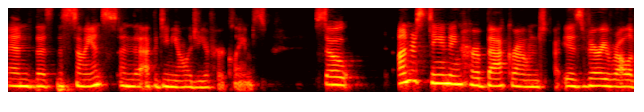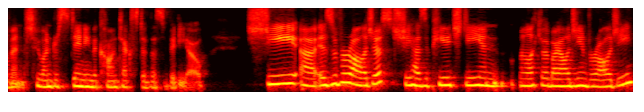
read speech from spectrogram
and the the science and the epidemiology of her claims. So understanding her background is very relevant to understanding the context of this video. She uh, is a virologist. She has a PhD in molecular biology and virology.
